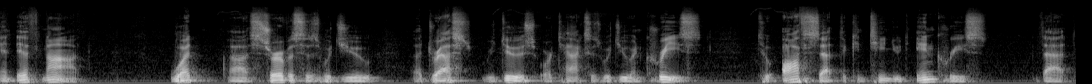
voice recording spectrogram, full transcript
And if not, what uh, services would you address, reduce, or taxes would you increase to offset the continued increase that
